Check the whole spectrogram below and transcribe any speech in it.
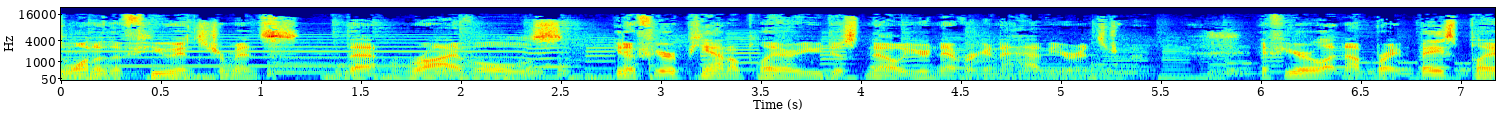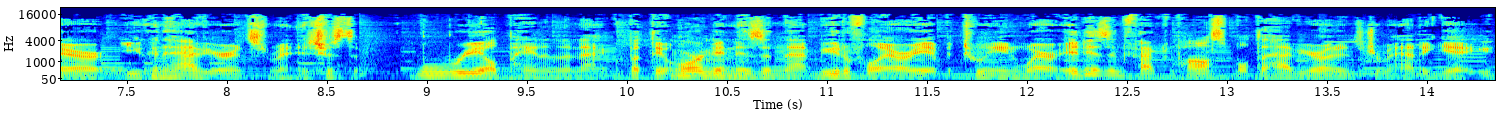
Is one of the few instruments that rivals. You know, if you're a piano player, you just know you're never going to have your instrument. If you're an upright bass player, you can have your instrument. It's just a real pain in the neck. But the organ is in that beautiful area between where it is, in fact, possible to have your own instrument at a gig,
